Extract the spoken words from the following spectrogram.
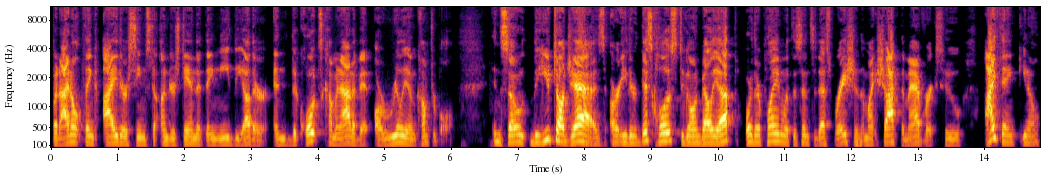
but I don't think either seems to understand that they need the other. And the quotes coming out of it are really uncomfortable. And so the Utah Jazz are either this close to going belly up or they're playing with a sense of desperation that might shock the Mavericks, who I think, you know,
